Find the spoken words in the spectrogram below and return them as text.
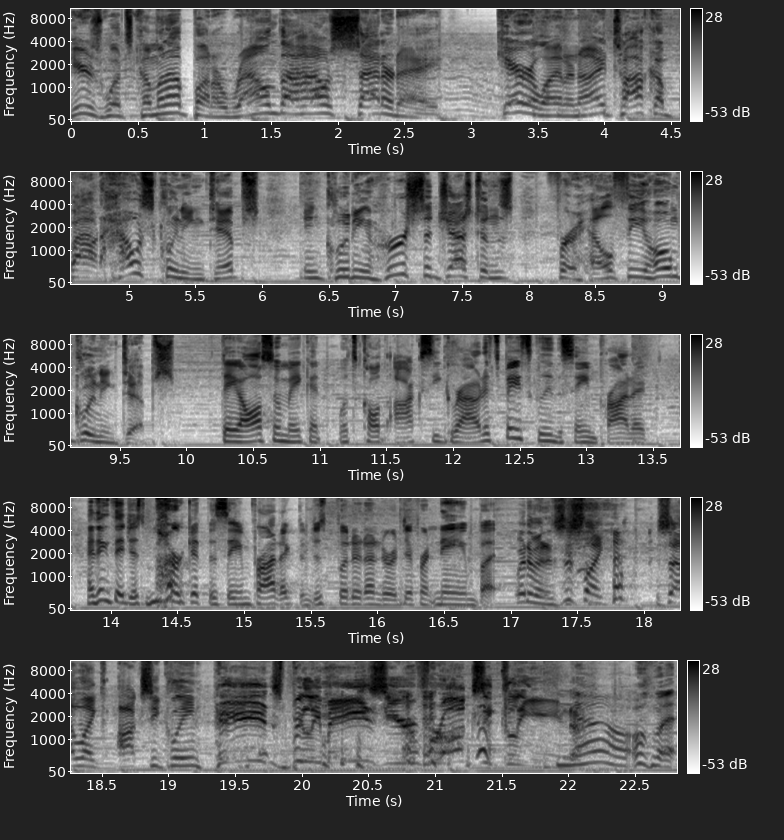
Here's what's coming up on Around the House Saturday. Caroline and I talk about house cleaning tips, including her suggestions for healthy home cleaning tips. They also make it what's called Oxy Grout. It's basically the same product. I think they just market the same product and just put it under a different name, but Wait a minute, is this like is that like OxiClean? Hey, it's Billy Mays here for OxiClean. no, but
